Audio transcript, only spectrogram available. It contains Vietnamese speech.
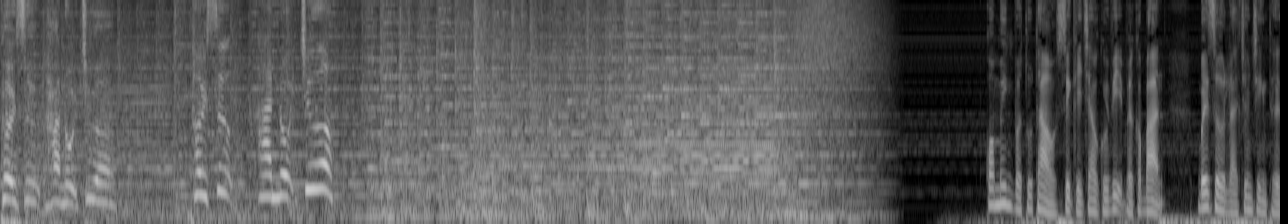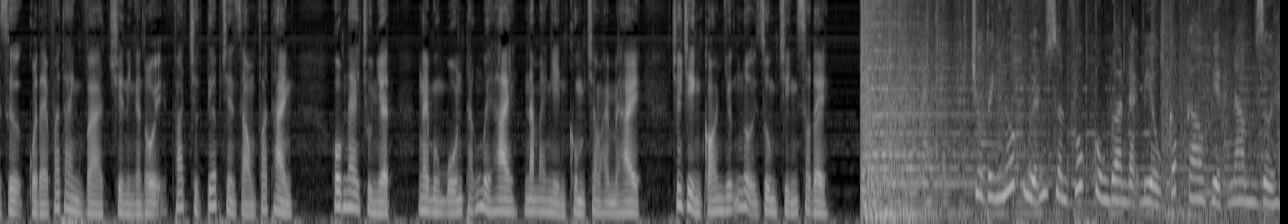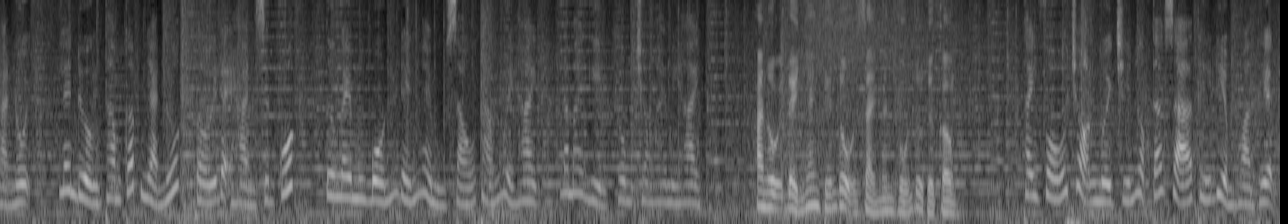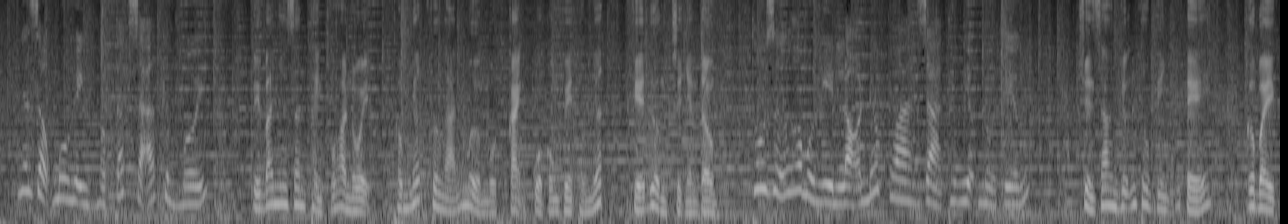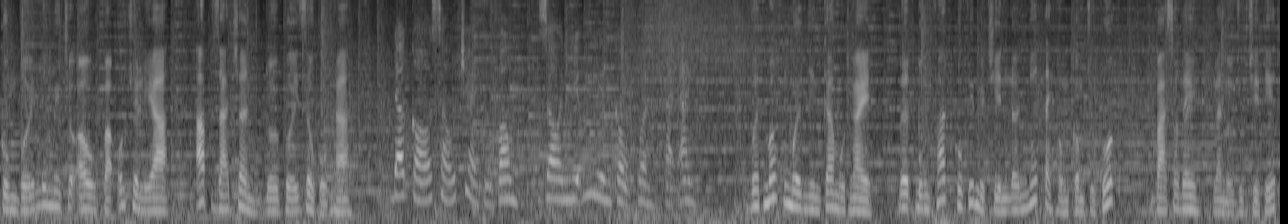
Thời sự Hà Nội trưa. Thời sự Hà Nội trưa. Quang Minh và Thu Thảo xin kính chào quý vị và các bạn. Bây giờ là chương trình thời sự của Đài Phát thanh và Truyền hình Hà Nội phát trực tiếp trên sóng phát thanh. Hôm nay chủ nhật, ngày 4 tháng 12 năm 2022. Chương trình có những nội dung chính sau đây. Chủ tịch nước Nguyễn Xuân Phúc cùng đoàn đại biểu cấp cao Việt Nam rời Hà Nội lên đường thăm cấp nhà nước tới Đại Hàn Dân Quốc từ ngày 4 đến ngày 6 tháng 12 năm 2022. Hà Nội đẩy nhanh tiến độ giải ngân vốn đầu tư công. Thành phố chọn 19 hợp tác xã thí điểm hoàn thiện, nhân rộng mô hình hợp tác xã kiểu mới. Ủy ban nhân dân thành phố Hà Nội thống nhất phương án mở một cạnh của công viên thống nhất phía đường Trần Nhân Tông. Thu giữ hơn 1.000 lọ nước hoa giả thương hiệu nổi tiếng. Chuyển sang những thông tin quốc tế, G7 cùng với Liên minh châu Âu và Australia áp giá trần đối với dầu của Nga. Đã có 6 trẻ tử vong do nhiễm liên cầu khuẩn tại Anh. Vượt mốc 10.000 ca một ngày, đợt bùng phát Covid-19 lớn nhất tại Hồng Kông Trung Quốc. Và sau đây là nội dung chi tiết.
